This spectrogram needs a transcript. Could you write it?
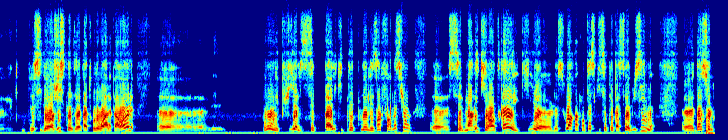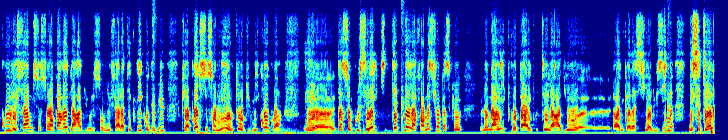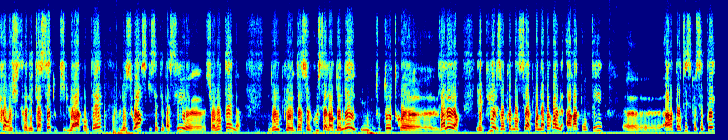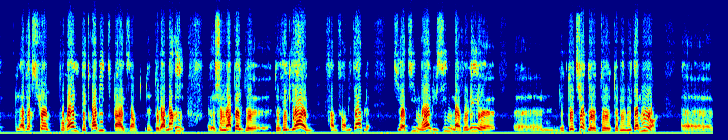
de sidérurgistes, elles n'avaient pas trop droit à la parole. Euh, Bon, et puis elle, c'est pas elle qui détenait les informations. Euh, c'est le mari qui rentrait et qui euh, le soir racontait ce qui s'était passé à l'usine. Euh, d'un seul coup, les femmes se sont emparées de la radio. Elles sont venues faire la technique au début, puis après elles se sont mises autour du micro, quoi. Et euh, d'un seul coup, c'est elle qui détenait l'information parce que le mari pouvait pas écouter la radio. Lorraine Cordassi à l'usine, et c'était elle qui enregistrait des cassettes ou qui lui racontait le soir ce qui s'était passé sur l'antenne. Donc euh, d'un seul coup, ça leur donnait une toute autre euh, valeur. Et puis elles ont commencé à prendre la parole, à raconter a raconté ce que c'était la version pour elles des trois bits, par exemple, de, leur mari. je me rappelle de, de Vélia, une femme formidable, qui a dit, moi, l'usine m'a volé les deux tiers de, de mes nuits d'amour. Euh,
